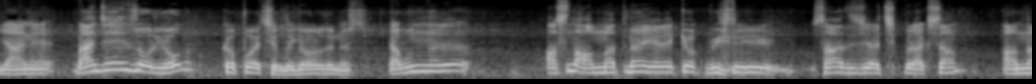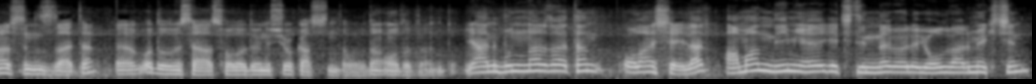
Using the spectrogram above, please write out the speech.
Yani bence en zor yol kapı açıldı gördünüz. Ya bunları aslında anlatmaya gerek yok. Videoyu sadece açık bıraksam anlarsınız zaten. Ee, o da mesela sola dönüş yok aslında buradan o da döndü. Yani bunlar zaten olan şeyler. Aman diyeyim yaya geçtiğinde böyle yol vermek için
